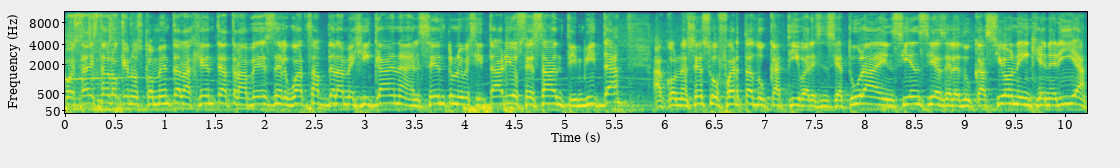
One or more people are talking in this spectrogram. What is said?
Pues ahí está lo que nos comenta la gente a través del WhatsApp de la Mexicana. El Centro Universitario CESAN te invita a conocer su oferta educativa, licenciatura en Ciencias de la Educación e Ingeniería,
